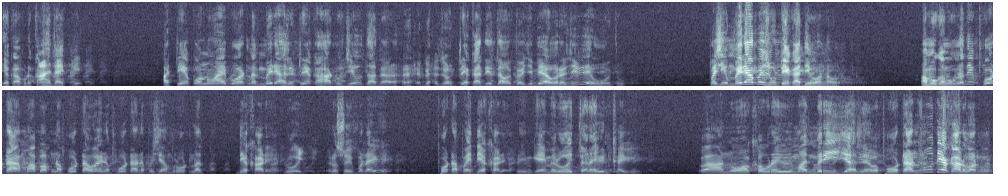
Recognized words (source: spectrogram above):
એક આપણે કાંઈ જ આપીએ. આ ટેકો ન આપ્યો એટલે મર્યા છે. ટેકા હાટું જીવતા હતા જો ટેકા દીધા હોય તો હજી બે વર્ષ જીવે એવું હતું. પછી મર્યા પછી શું ટેકા દેવાના હોય? અમુક અમુક નથી, ફોટા મા બાપના ફોટા હોય ને, ફોટાને પછી આમ રોટલા દેખાડે રોજ રસોઈ બનાવી, ફોટા પાસે દેખાડે. એમ કે અમે રોજ ધરાવીને ખાવી આ નો ખવરાયું એમાં જ મરી ગયા છે. હવે ફોટાનું શું દેખાડવાનું?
